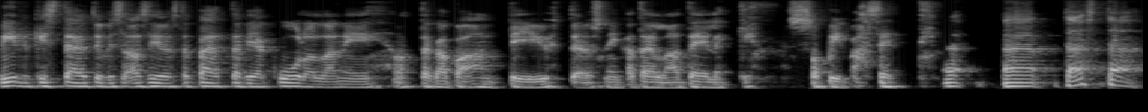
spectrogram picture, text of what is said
virkistäytymisasioista päättäviä kuulolla, niin ottakaapa Antti yhteys, niin katellaan teillekin sopiva setti. Ä, ä, tästä,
